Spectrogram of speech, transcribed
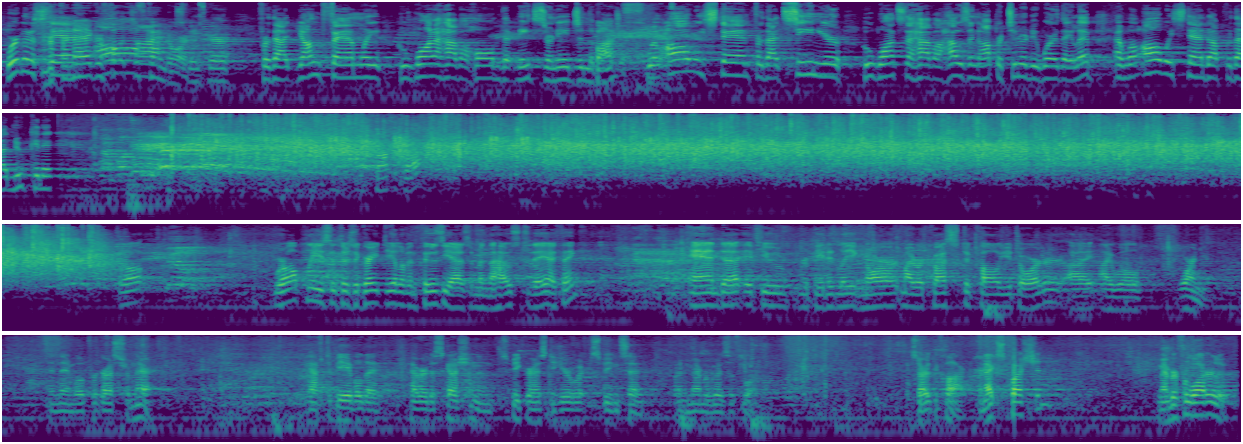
we're going to stand Niagara all the Falls, time, come to order. Speaker, for that young family who want to have a home that meets their needs in the budget. We'll always stand for that senior who wants to have a housing opportunity where they live, and we'll always stand up for that new Canadian. Stop the clock. We're all, we're all pleased that there's a great deal of enthusiasm in the House today, I think. And uh, if you repeatedly ignore my request to call you to order, I, I will warn you, and then we'll progress from there. We have to be able to have our discussion, and the Speaker has to hear what's being said by the member who has the floor. Start the clock. The next question, member for Waterloo.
